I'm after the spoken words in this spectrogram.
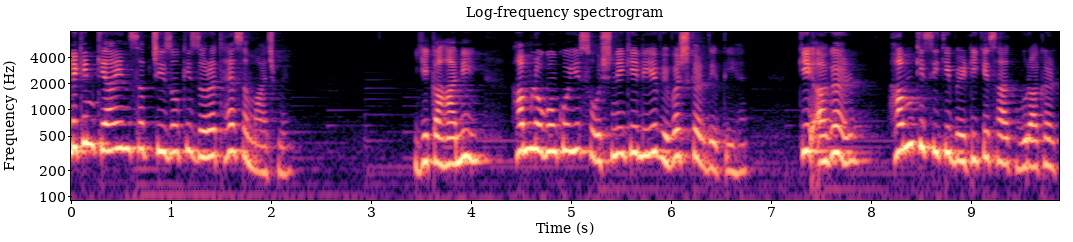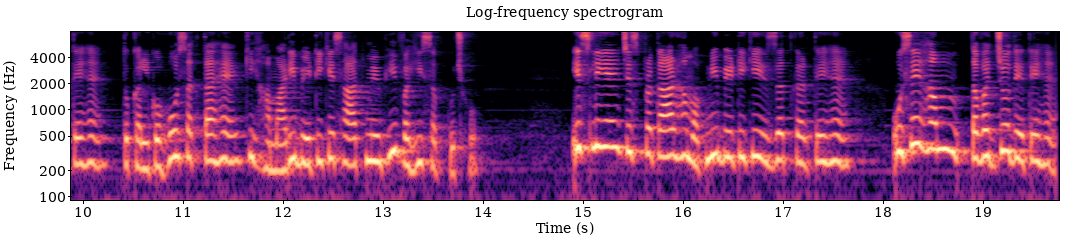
लेकिन क्या इन सब चीज़ों की ज़रूरत है समाज में? ये कहानी हम लोगों को ये सोचने के लिए विवश कर देती है कि अगर हम किसी की बेटी के साथ बुरा करते हैं तो कल को हो सकता है कि हमारी बेटी के साथ में भी वही सब कुछ हो। इसलिए जिस प्रकार हम अपनी बेटी की इज़्ज़त करते हैं, उसे हम तवज्जो देते हैं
